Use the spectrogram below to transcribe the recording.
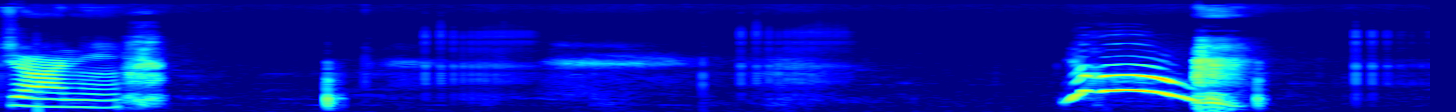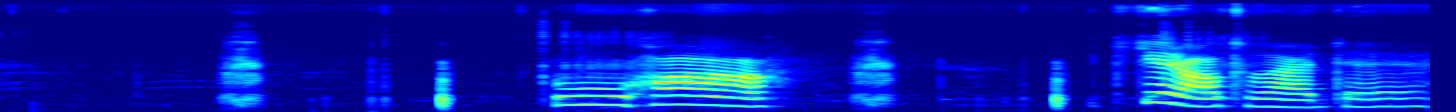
Cani. Yuhuu. Oha. İki kere altı verdi.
